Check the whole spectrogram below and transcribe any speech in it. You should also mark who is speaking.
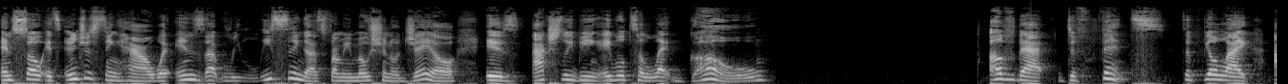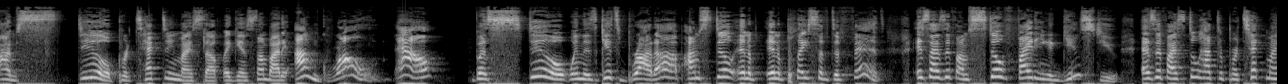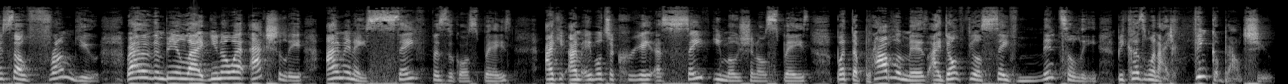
Speaker 1: And so it's interesting how what ends up releasing us from emotional jail is actually being able to let go of that defense to feel like I'm still protecting myself against somebody. I'm grown now. But still, when this gets brought up, I'm still in a, in a place of defense. It's as if I'm still fighting against you, as if I still have to protect myself from you, rather than being like, you know what? Actually, I'm in a safe physical space. I, I'm able to create a safe emotional space. But the problem is I don't feel safe mentally because when I think about you,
